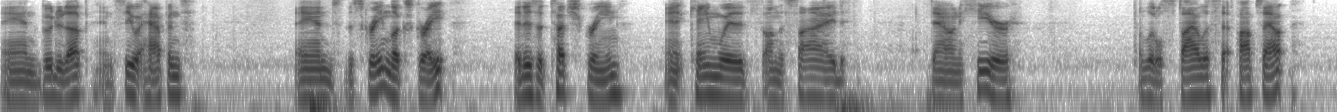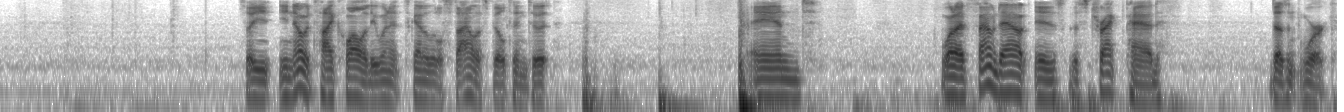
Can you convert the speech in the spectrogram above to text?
and boot it up and see what happens. And the screen looks great. It is a touch screen and it came with on the side down here a little stylus that pops out. So you, you know it's high quality when it's got a little stylus built into it. And what I've found out is this trackpad doesn't work.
